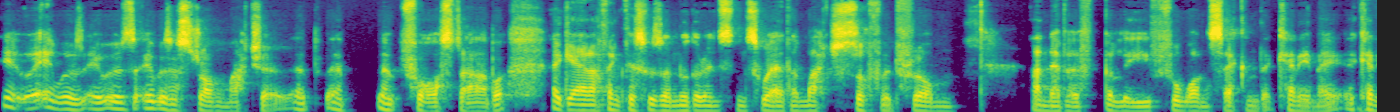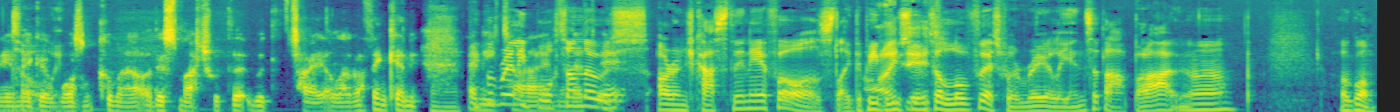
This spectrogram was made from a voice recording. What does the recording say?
It, it was it was it was a strong match at, at, at, at four star, but again, I think this was another instance where the match suffered from. I never believed for one second that Kenny Ma- Kenny Omega Totally. wasn't coming out of this match with the with the title, and I think any any People really bought on that- those Orange Cassidy near falls. Like the people I who seem to love this were really into that. But I, uh, oh, go on.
